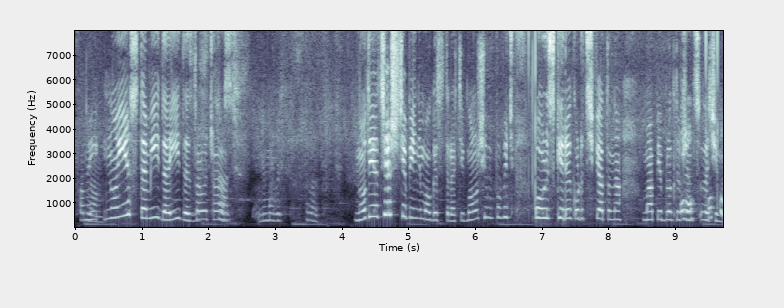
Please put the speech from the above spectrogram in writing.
No, Fabian. i- no jestem, idę, idę cały czas. Strać. Nie mogę strać. No to ja też ciebie nie mogę stracić, bo musimy powiedzieć polski rekord świata na mapie Dash, więc lecimy.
